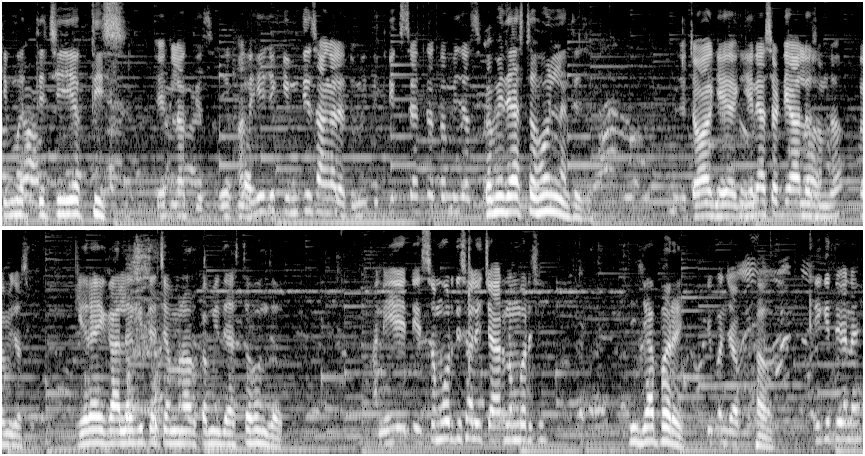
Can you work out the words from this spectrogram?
किंमत त्याची एकतीस. एक लाख तीस. एक आता लाख. ही जी किमती सांगायला तुम्ही ती फिक्स आहेत का कमी जास्त? कमी जास्त होईल ना त्याचे. म्हणजे जेव्हा घे घेण्यासाठी आलं समजा कमी जास्त. गिराईक आलं की त्याच्या मनावर कमी जास्त होऊन जाईल. आणि ती समोर दिसाली चार नंबरची? ती जापर आहे. ती पण जाब हो. ती किती वेळ नाही?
